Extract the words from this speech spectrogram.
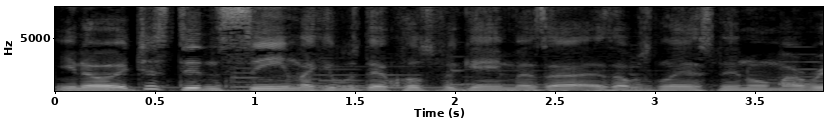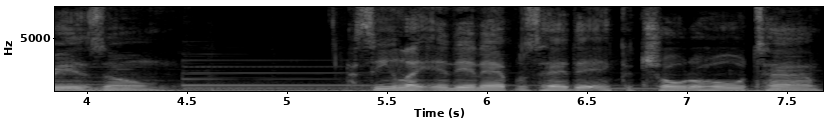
You know, it just didn't seem like it was that close of a game as I as I was glancing in on my red zone seemed like Indianapolis had that in control the whole time,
